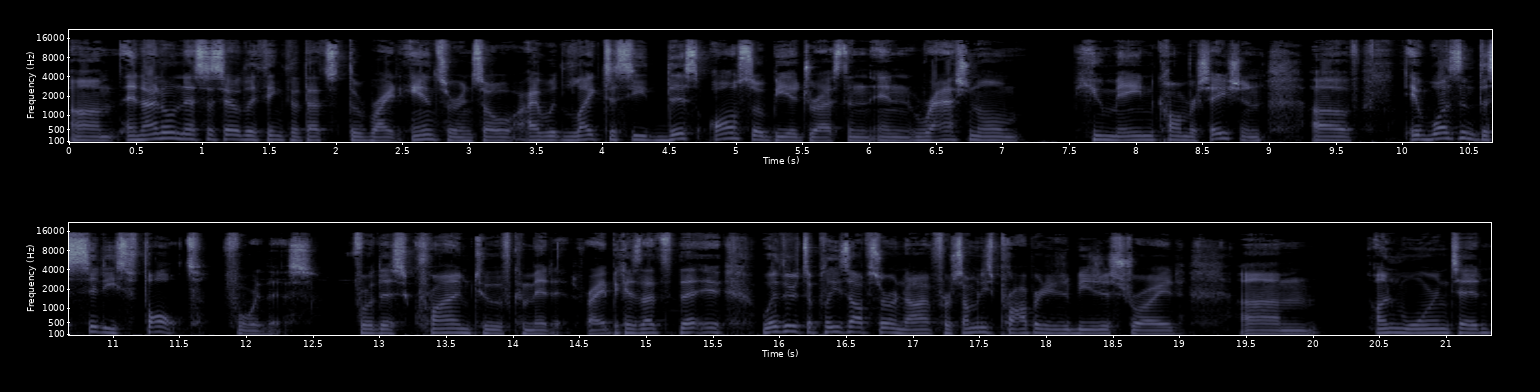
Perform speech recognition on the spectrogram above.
Um, and i don't necessarily think that that's the right answer. And so i would like to see this also be addressed in, in rational humane conversation of it wasn't the city's fault for this for this crime to have committed right? Because that's the whether it's a police officer or not for somebody's property to be destroyed um unwarranted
